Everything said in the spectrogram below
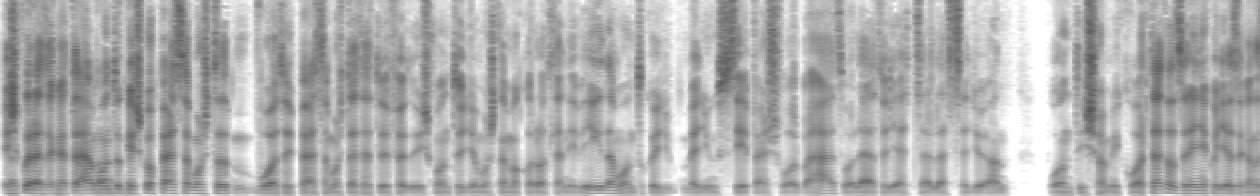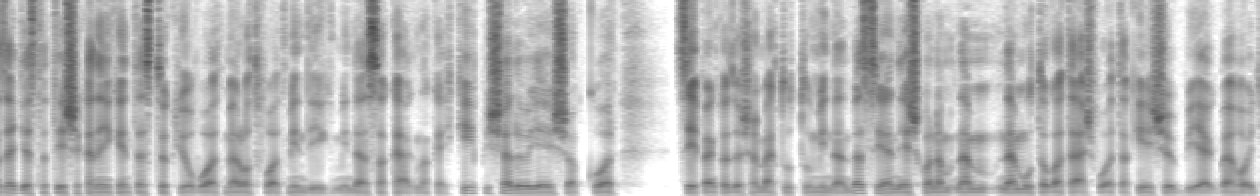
És akkor ezeket elmondtuk, bármi. és akkor persze most volt, hogy persze most a tetőfedő is mondta, hogy most nem akar ott lenni végig, de mondtuk, hogy megyünk szépen sorba házba, lehet, hogy egyszer lesz egy olyan pont is, amikor. Tehát az a lényeg, hogy ezeken az egyeztetéseken egyébként ez tök jó volt, mert ott volt mindig minden szakágnak egy képviselője, és akkor szépen közösen meg tudtunk mindent beszélni, és akkor nem, nem, nem mutogatás volt a későbbiekben, hogy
